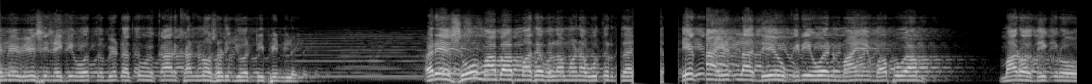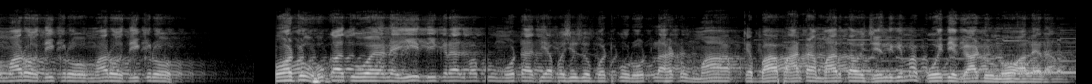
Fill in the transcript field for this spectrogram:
એમે વેસી નાખી હોત તો બેટા તું કારખાન નો સડી ગયો, ટિફિન લઈ. અરે, શું મા બાપ માથે ભલામણા ઉતરતા? એકા એટલા દેવ કરી હોય ને માએ બાપુ આમ, મારો દીકરો મારો દીકરો મારો દીકરો. મોટું હુકાતું હોય અને એ દીકરા બાપુ મોટા થયા પછી જો બટકું રોટલા હાટું મા કે બાપ આંટા મારતા હોય જિંદગીમાં કોઈ દી ગાડું ન હાલે રામ.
